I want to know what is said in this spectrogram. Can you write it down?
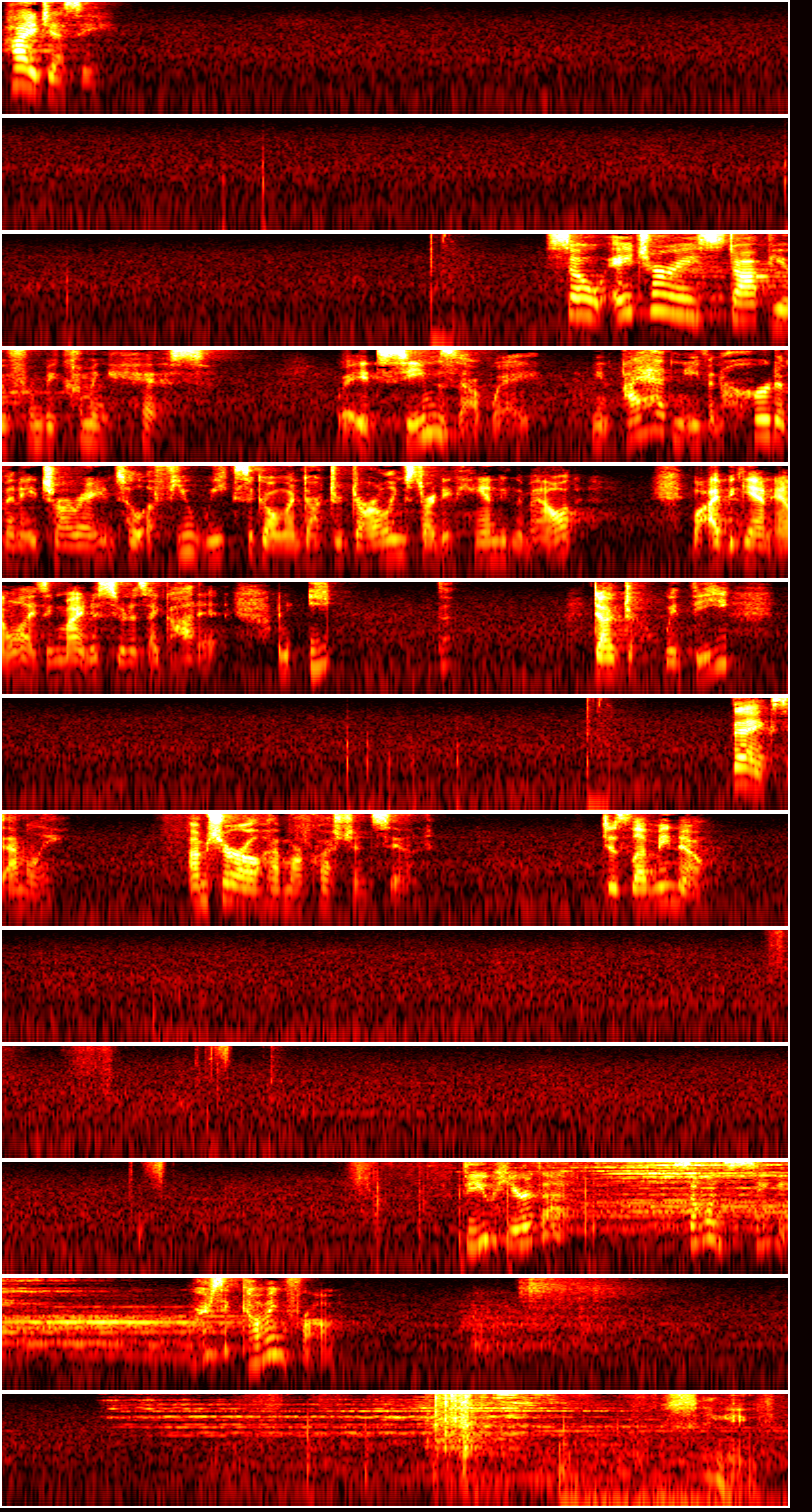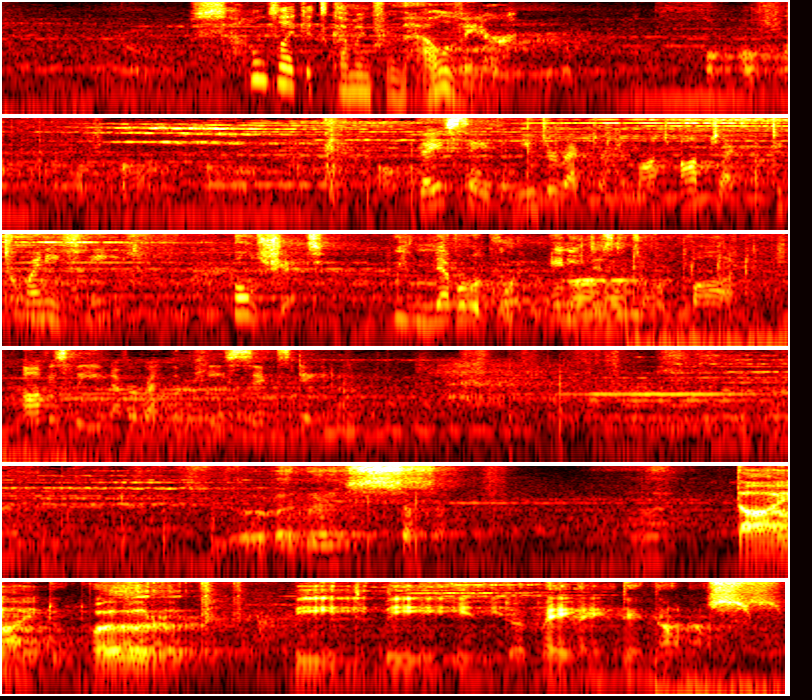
Hi, Jesse. So, HRA stop you from becoming hiss? It seems that way. I mean, I hadn't even heard of an HRA until a few weeks ago when Dr. Darling started handing them out. Well, I began analyzing mine as soon as I got it. I mean, e Dr. with the Thanks, Emily. I'm sure I'll have more questions soon. Just let me know. Do you hear that? Someone's singing. Where's it coming from? Sounds like it's coming from the elevator. They say the new director can launch objects up to 20 feet. Bullshit. We've never recorded any distance over five. Obviously, you never read the P6 data. Time to work. Meet me in the main maintenance.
